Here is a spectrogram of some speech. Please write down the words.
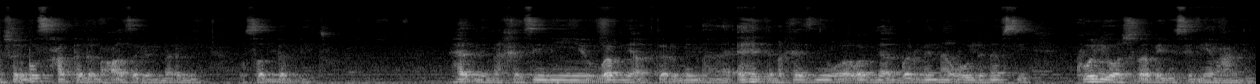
مش هيبص حتى للعازر المرمي قصاد باب بيته. هدني مخازني وابني أكتر منها أهد مخازني وابني أكبر منها وأقول لنفسي كلي واشربي لسنين عديد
